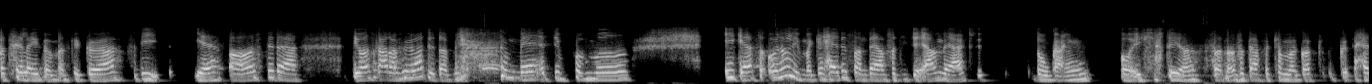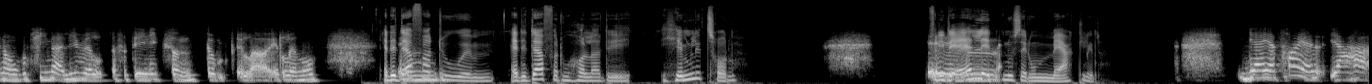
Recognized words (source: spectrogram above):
fortæller en, hvad man skal gøre. Fordi, ja, og også det der, det er også rart at høre det der med, med at det på en måde ikke er så underligt, man kan have det sådan der, fordi det er mærkeligt nogle gange at eksistere. Sådan, altså derfor kan man godt have nogle rutiner alligevel. Altså det er ikke sådan dumt eller et eller andet. Er det derfor, Øhm. du, øh, er det derfor, du holder det hemmeligt, tror du? Fordi det er Øhm, lidt, nu sagde du mærkeligt. Ja, jeg tror, jeg, jeg, har,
